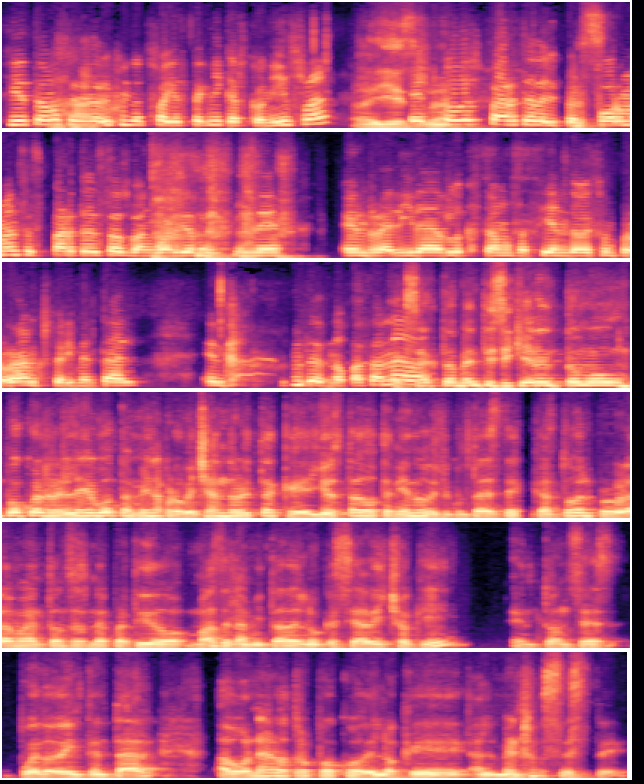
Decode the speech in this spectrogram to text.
Sí, estamos en algunas fallas técnicas con Isra. Ahí es todo es parte del performance, es parte de estas vanguardias del cine. En realidad lo que estamos haciendo es un programa experimental entonces no pasa nada. Exactamente, y si quieren tomo un poco el relevo, también aprovechando ahorita que yo he estado teniendo dificultades técnicas todo el programa, entonces me he perdido más de la mitad de lo que se ha dicho aquí. Entonces puedo intentar abonar otro poco de lo que al menos este,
